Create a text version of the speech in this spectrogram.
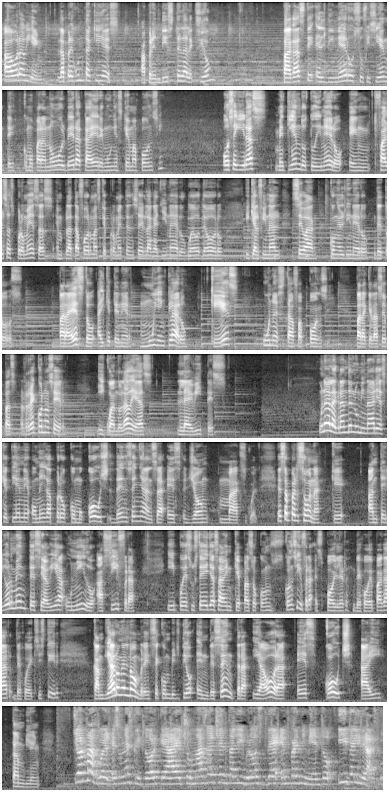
Ahora bien, la pregunta aquí es, ¿aprendiste la lección? ¿Pagaste el dinero suficiente como para no volver a caer en un esquema Ponzi? ¿O seguirás metiendo tu dinero en falsas promesas, en plataformas que prometen ser la gallina de los huevos de oro y que al final se van con el dinero de todos? Para esto hay que tener muy en claro que es una estafa Ponzi para que la sepas reconocer y cuando la veas, la evites. Una de las grandes luminarias que tiene Omega Pro como coach de enseñanza es John Maxwell. Esta persona que anteriormente se había unido a Cifra y pues ustedes ya saben qué pasó con, con Cifra, spoiler, dejó de pagar, dejó de existir cambiaron el nombre, se convirtió en Decentra y ahora es coach ahí también. John Maxwell es un escritor que ha hecho más de 80 libros de emprendimiento y de liderazgo.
